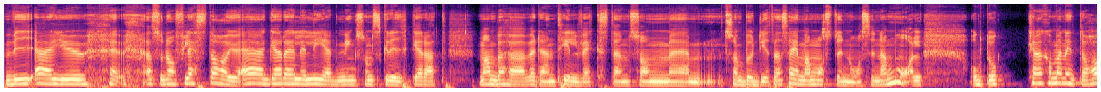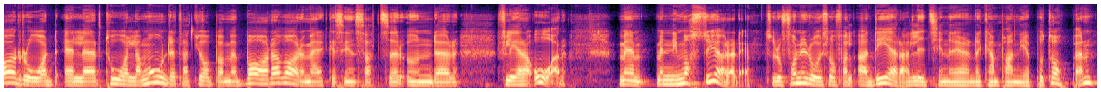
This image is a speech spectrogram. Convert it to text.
vi är ju, eh, alltså de flesta har ju ägare eller ledning som skriker att man behöver den tillväxten som, eh, som budgeten säger, man måste nå sina mål. Och då kanske man inte har råd eller tålamodet att jobba med bara varumärkesinsatser under flera år. Men, men ni måste göra det. Så då får ni då i så fall addera leadsgenererande kampanjer på toppen.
